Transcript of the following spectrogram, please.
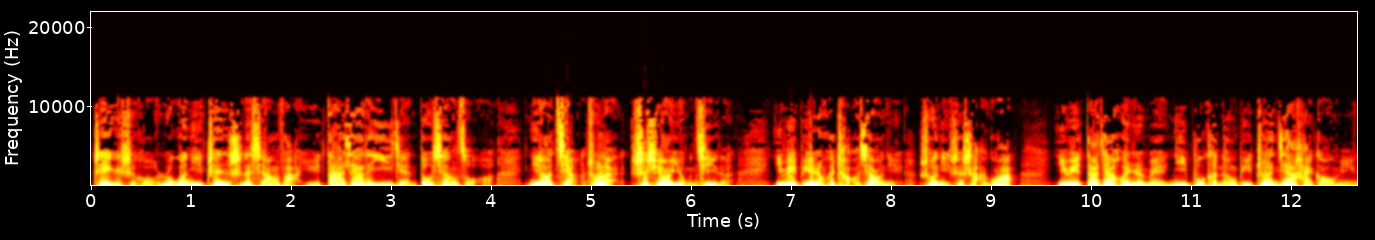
这个时候，如果你真实的想法与大家的意见都相左，你要讲出来是需要勇气的，因为别人会嘲笑你说你是傻瓜，因为大家会认为你不可能比专家还高明。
